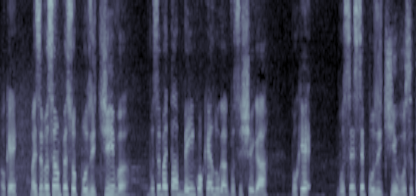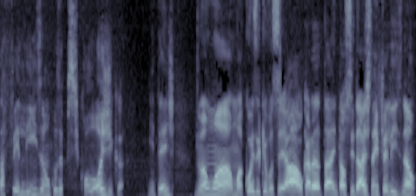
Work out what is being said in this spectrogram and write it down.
ok? Mas se você é uma pessoa positiva, você vai estar tá bem em qualquer lugar que você chegar. Porque você ser positivo, você estar tá feliz é uma coisa psicológica, entende? Não é uma, uma coisa que você, ah, o cara está em tal cidade está infeliz. Não,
